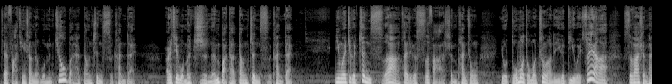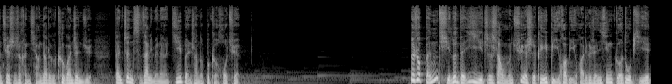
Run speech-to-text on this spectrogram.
在法庭上呢，我们就把它当证词看待。而且，我们只能把它当证词看待，因为这个证词啊，在这个司法审判中有多么多么重要的一个地位。虽然啊，司法审判确实是很强调这个客观证据。但证词在里面呢，基本上都不可或缺。所以说，本体论的意义之上，我们确实可以比划比划这个人心隔肚皮，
